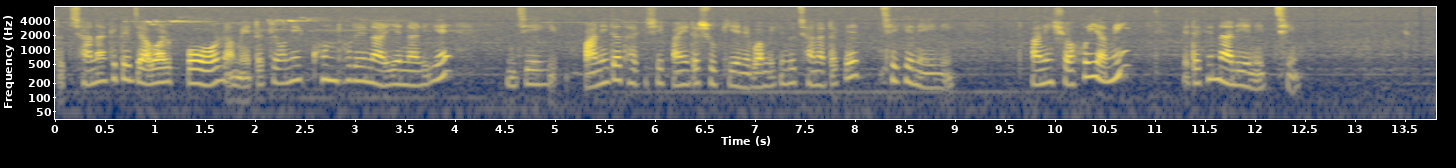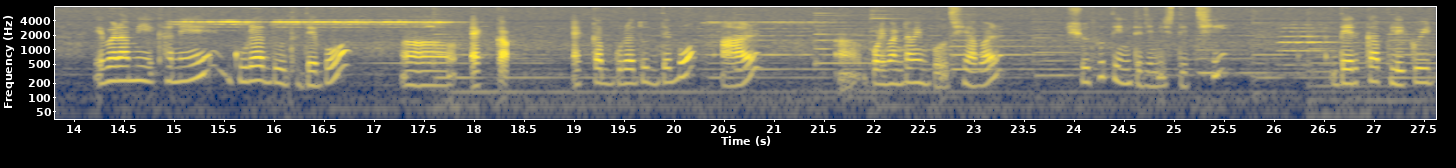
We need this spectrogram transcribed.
তো ছানা কেটে যাওয়ার পর আমি এটাকে অনেকক্ষণ ধরে নাড়িয়ে নাড়িয়ে যেই পানিটা থাকে সেই পানিটা শুকিয়ে নেব। আমি কিন্তু ছানাটাকে ছেঁকে নেইনি। পানি সহই আমি এটাকে নাড়িয়ে নিচ্ছি। এবার আমি এখানে গুঁড়া দুধ দেব এক কাপ। কাপ গুঁড়া দুধ দেব আর পরিমাণটা আমি বলছি আবার, শুধু তিনটে জিনিস দিচ্ছি। দেড় কাপ লিকুইড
